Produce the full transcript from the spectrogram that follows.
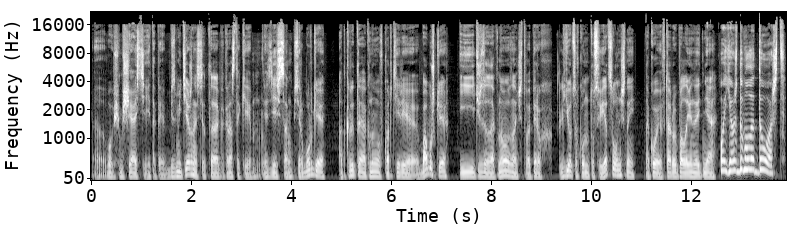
э, в общем, счастье и такая безмятежность. Это как раз-таки здесь, в Санкт-Петербурге, открытое окно в квартире бабушки, и через это окно, значит, во-первых, льется в комнату свет солнечный, такой второй половины дня. Ой, я уж думала дождь.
